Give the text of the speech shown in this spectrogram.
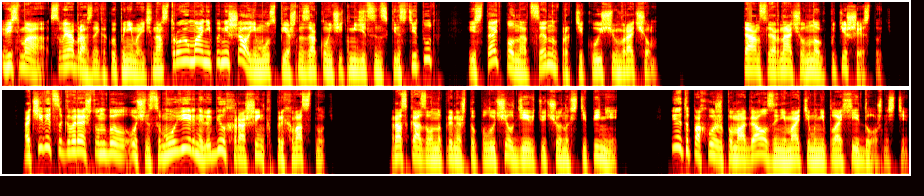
Весьма своеобразный, как вы понимаете, настрой ума не помешал ему успешно закончить медицинский институт и стать полноценным практикующим врачом. Танцлер начал много путешествовать. Очевидцы говорят, что он был очень самоуверен и любил хорошенько прихвастнуть. Рассказывал, например, что получил 9 ученых степеней. И это, похоже, помогало занимать ему неплохие должности.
